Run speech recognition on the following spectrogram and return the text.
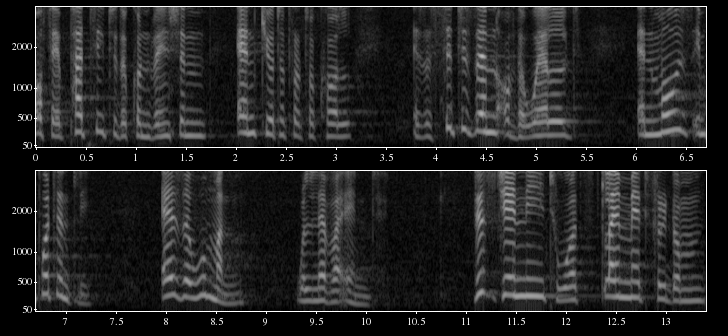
of a party to the convention and Kyoto Protocol, as a citizen of the world, and most importantly, as a woman, will never end. This journey towards climate freedom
